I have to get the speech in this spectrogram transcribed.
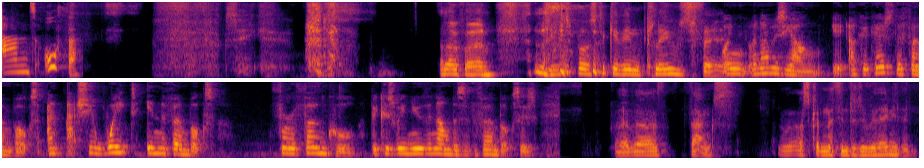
and author. For fuck's sake. Hello, Fern. You were supposed to give him clues Fern. When when I was young, it, I could go to the phone box and actually wait in the phone box for a phone call because we knew the numbers of the phone boxes. Uh, well, thanks. Well, that's got nothing to do with anything.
